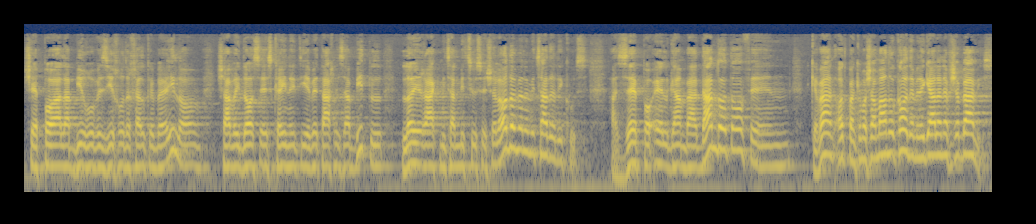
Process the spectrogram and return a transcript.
שפועל הבירו וזיכרו דחלקו באילום, שאביידוס אסקיינה תהיה בתכלס הביטל, לא יהיה רק מצד מציוסה של אודום, אלא מצד הליכוס. אז זה פועל גם באדם באותו אופן, כיוון, עוד פעם, כמו שאמרנו קודם, בנגיע לנפש הבאמיס.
